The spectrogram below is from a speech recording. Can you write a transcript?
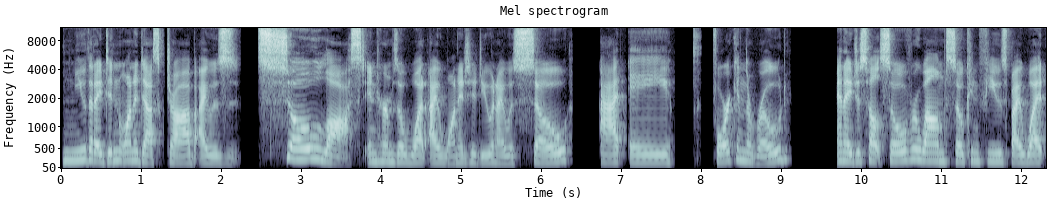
knew that I didn't want a desk job. I was so lost in terms of what I wanted to do. And I was so at a fork in the road. And I just felt so overwhelmed, so confused by what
